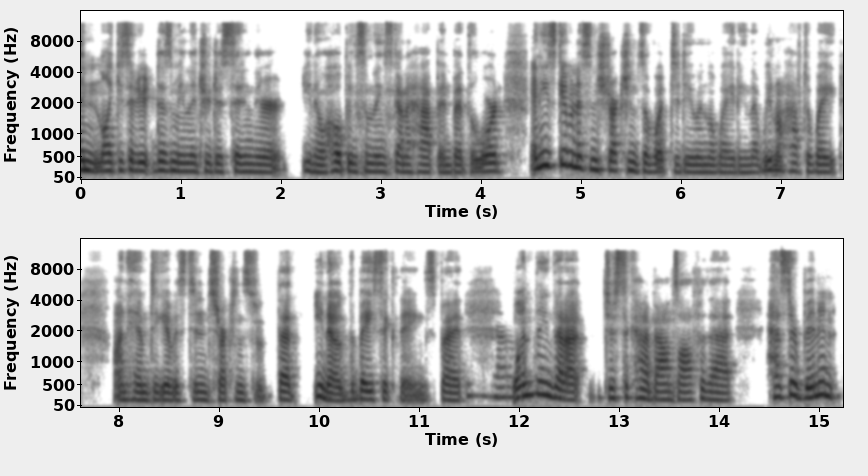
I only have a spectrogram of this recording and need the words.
and like you said it doesn't mean that you're just sitting there you know hoping something's going to happen but the lord and he's given us instructions of what to do in the waiting that we don't have to wait on him to give us instructions that you know the basic things but yeah. one thing that i just to kind of bounce off of that has there been an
